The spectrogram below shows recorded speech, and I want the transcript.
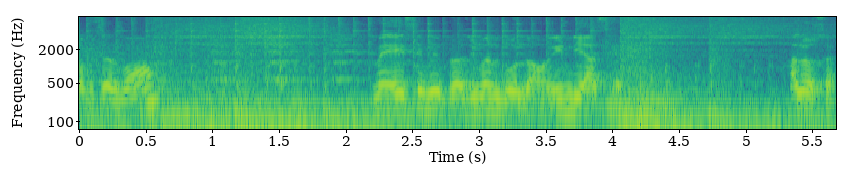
officer Wong मैं एसीपी प्रद्युमन बोल रहा हूँ इंडिया से। हेलो सर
